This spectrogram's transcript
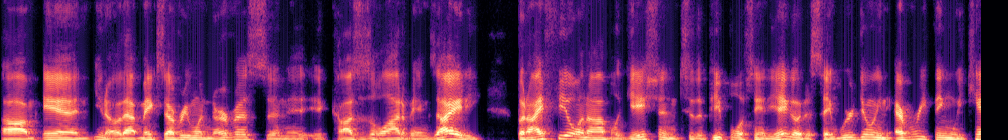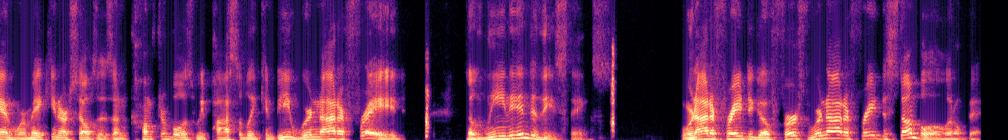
Um, and, you know, that makes everyone nervous and it, it causes a lot of anxiety. But I feel an obligation to the people of San Diego to say we're doing everything we can. We're making ourselves as uncomfortable as we possibly can be. We're not afraid to lean into these things. We're not afraid to go first. We're not afraid to stumble a little bit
